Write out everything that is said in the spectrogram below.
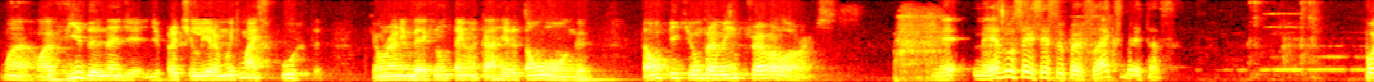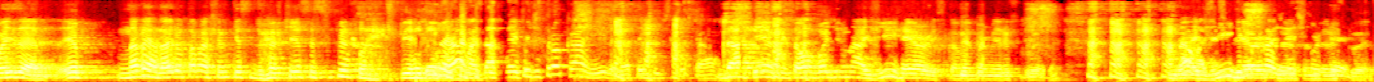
uma, uma vida né, de, de prateleira muito mais curta, porque um running back não tem uma carreira tão longa. Então, o pick 1 para mim, Trevor Lawrence. Mesmo sem ser super flex, Bretas? Pois é, eu, na verdade eu tava achando que esse draft ia ser super flex, perdão. Não, mas dá tempo de trocar ainda, dá tempo de trocar. Dá tempo, então eu vou de Najee Harris com a minha primeira escolha. Não, Najee Harris pra gente, porque escolha.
